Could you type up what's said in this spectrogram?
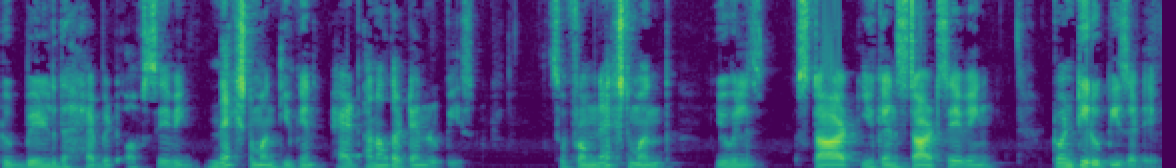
to build the habit of saving. Next month you can add another 10 rupees. So from next month you will start you can start saving 20 rupees a day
